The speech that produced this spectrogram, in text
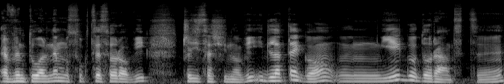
ewentualnemu sukcesorowi, czyli Sasinowi i dlatego mm, jego doradcy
